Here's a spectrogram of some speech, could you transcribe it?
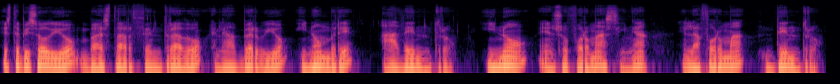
Este episodio va a estar centrado en el adverbio y nombre adentro, y no en su forma sin a, en la forma dentro.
